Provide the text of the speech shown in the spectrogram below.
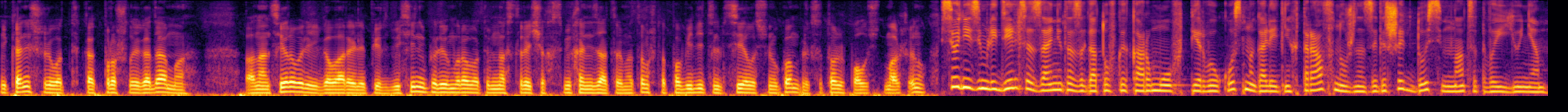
И, конечно же, вот как прошлые года мы анонсировали и говорили перед весенним периодом работами на встречах с механизатором о том, что победитель селочного комплекса тоже получит машину. Сегодня земледельцы заняты заготовкой кормов. Первый укос многолетних трав нужно завершить до 17 июня.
